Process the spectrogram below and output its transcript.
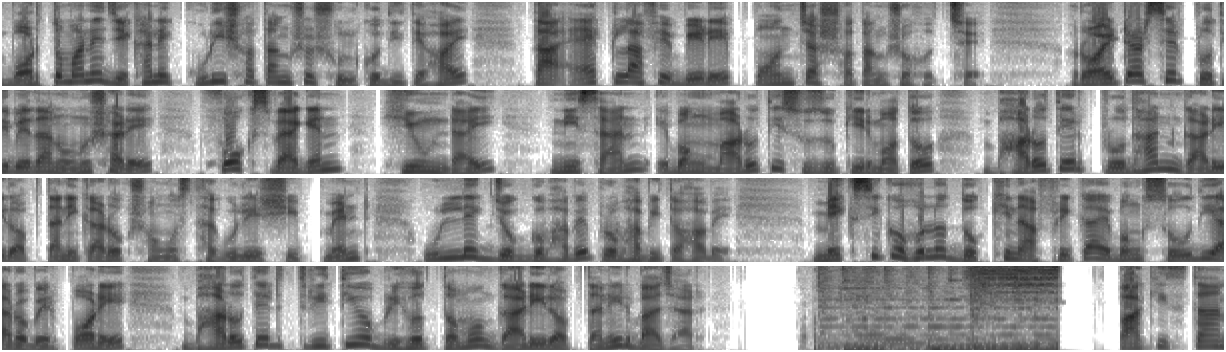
বর্তমানে যেখানে কুড়ি শতাংশ শুল্ক দিতে হয়, তা এক লাফে বেড়ে পঞ্চাশ শতাংশ হচ্ছে। রয়টার্সের প্রতিবেদন অনুসারে ফোক্সব্যাগেন হিউন্ডাই, নিসান এবং মারুতি সুজুকির মতো ভারতের প্রধান গাড়ি রপ্তানিকারক সংস্থাগুলির শিপমেন্ট উল্লেখযোগ্যভাবে প্রভাবিত হবে। মেক্সিকো হল দক্ষিণ আফ্রিকা এবং সৌদি আরবের পরে ভারতের তৃতীয় বৃহত্তম গাড়ি রপ্তানির বাজার। পাকিস্তান,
